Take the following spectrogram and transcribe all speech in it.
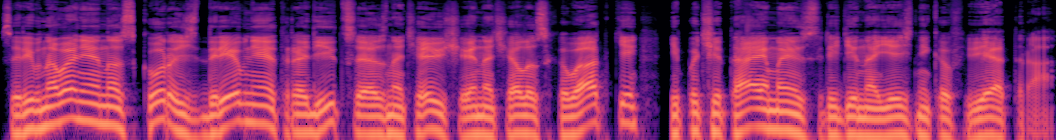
Соревнование на скорость — древняя традиция, означающая начало схватки и почитаемая среди наездников ветра.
